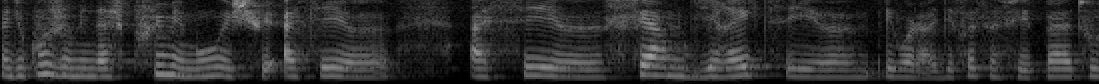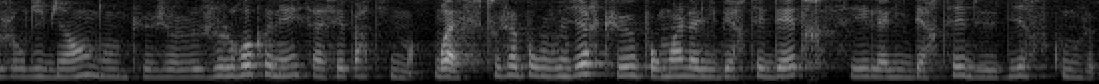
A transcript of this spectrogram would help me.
Bah, du coup, je ménage plus mes mots et je suis assez assez euh, ferme, directe euh, et, voilà. des fois, ça fait pas toujours du bien, donc euh, je, le reconnais, ça fait partie de moi. Bref, tout ça pour vous dire que pour moi, la liberté d'être, c'est la liberté de dire ce qu'on veut,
